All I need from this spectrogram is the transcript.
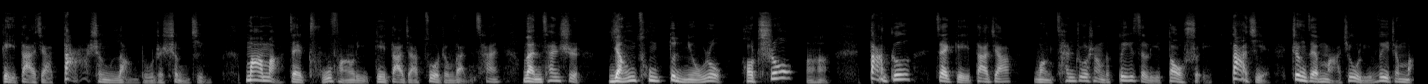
给大家大声朗读着圣经，妈妈在厨房里给大家做着晚餐，晚餐是洋葱炖牛肉，好吃哦啊！大哥。”在给大家往餐桌上的杯子里倒水，大姐正在马厩里喂着马，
